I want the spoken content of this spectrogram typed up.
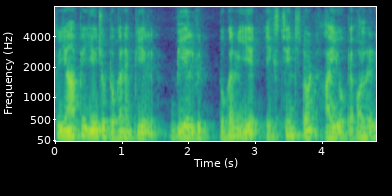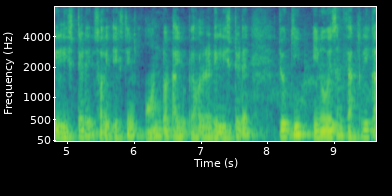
तो यहाँ पे ये जो टोकन है P L B L V token ये एक्सचेंज डॉट आई ओ पे ऑलरेडी लिस्टेड है sorry exchange on dot I O पे ऑलरेडी लिस्टेड है, जो कि इनोवेशन फैक्ट्री का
